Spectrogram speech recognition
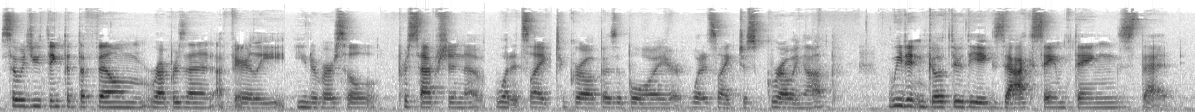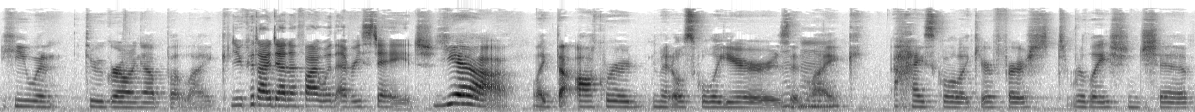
So, would you think that the film represented a fairly universal perception of what it's like to grow up as a boy or what it's like just growing up? We didn't go through the exact same things that he went through growing up, but like. You could identify with every stage. Yeah. Like the awkward middle school years mm-hmm. and like high school, like your first relationship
